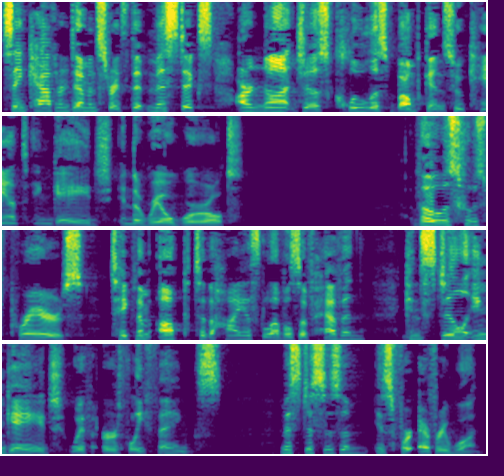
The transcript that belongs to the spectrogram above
St. Catherine demonstrates that mystics are not just clueless bumpkins who can't engage in the real world. Those whose prayers take them up to the highest levels of heaven can still engage with earthly things. Mysticism is for everyone.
